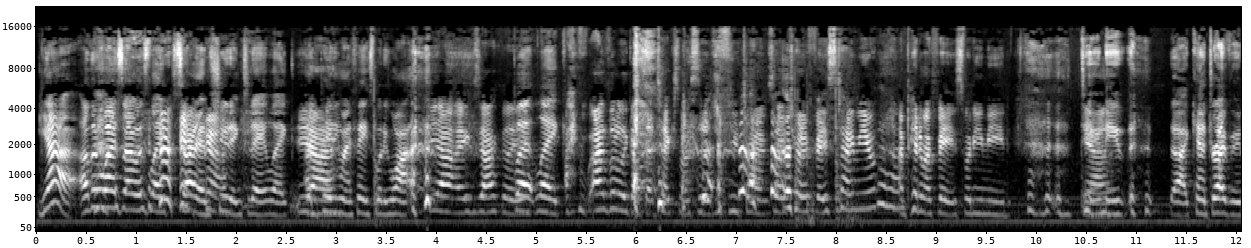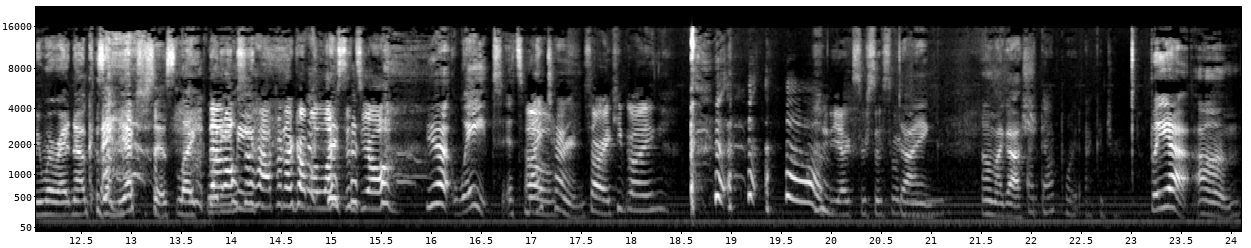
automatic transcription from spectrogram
Yeah, otherwise I was like, sorry, I'm Yeah. shooting today. Like, Yeah. I'm painting my face. What do you want? Yeah, exactly. But, like- I, I literally got that text message a few times. So I trying to FaceTime you. Uh-huh. I'm painting my face. What do you need? do you need? I can't drive you anywhere right now because I'm the exorcist. Like, what that do you also need? happened. I got my license, y'all. Yeah, wait, it's my Oh, turn. Sorry, keep going. I'm the Exorcist. You Dying. Oh my gosh. At that point, I could drive. But yeah, um,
